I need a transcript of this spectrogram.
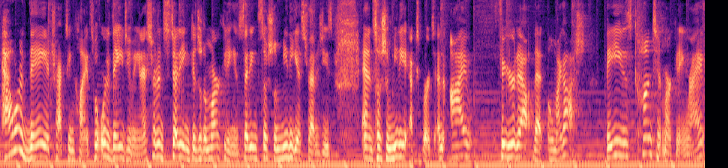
How are they attracting clients? What were they doing? And I started studying digital marketing and studying social media strategies and social media experts. And I figured out that, oh my gosh, they use content marketing, right?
